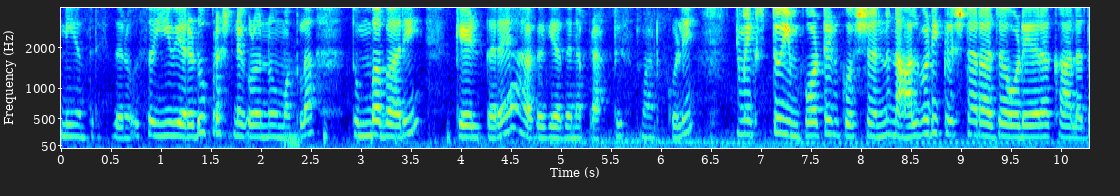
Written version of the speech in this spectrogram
ನಿಯಂತ್ರಿಸಿದರು? ಸೊ ಇವೆರಡೂ ಪ್ರಶ್ನೆಗಳನ್ನು ಮಕ್ಕಳ ತುಂಬ ಬಾರಿ ಕೇಳ್ತಾರೆ, ಹಾಗಾಗಿ ಅದನ್ನು ಪ್ರಾಕ್ಟೀಸ್ ಮಾಡ್ಕೊಳ್ಳಿ. Next important question Nalvadi Krishnaraja ಒಡೆಯರ ಕಾಲದ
